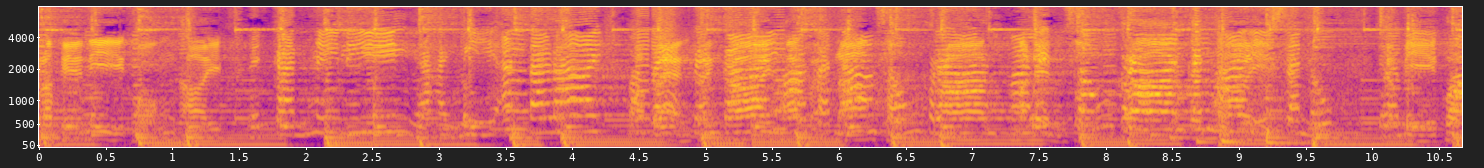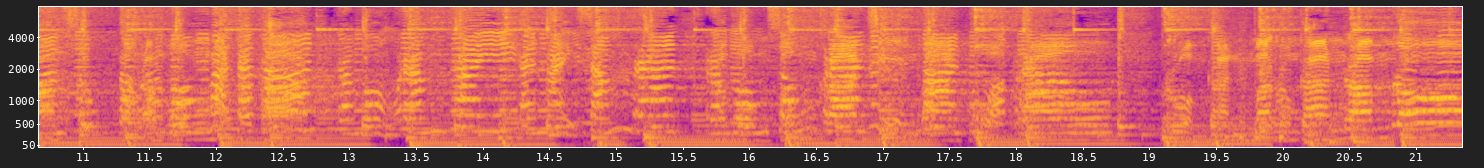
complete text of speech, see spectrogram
ประเพณีของไทย เล่นกันให้ดี อย่าให้มีอันตรายมาแบ่งแต่งกายมาสาดน้ำสงกรานต์มาเล่นสงกรานต์กันให้สนุก จะมีความสุขต้องรำวงมาตรฐานรำวงรำไทยกันให้สำราญรำวงสงกรานต์ชื่นบานพวกเรา ร่วมกันมารวมการรำร้อง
